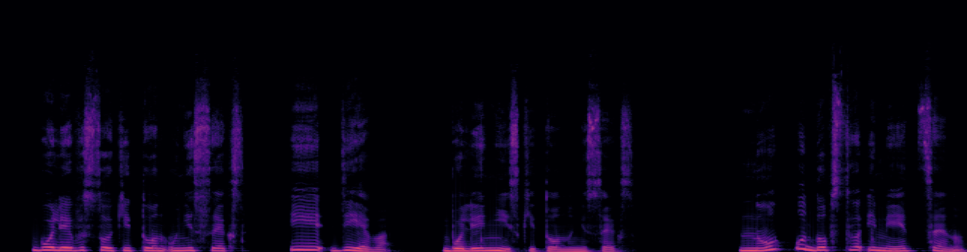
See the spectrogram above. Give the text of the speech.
– более высокий тон унисекс, и Дева – более низкий тон унисекс. Но удобство имеет цену.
